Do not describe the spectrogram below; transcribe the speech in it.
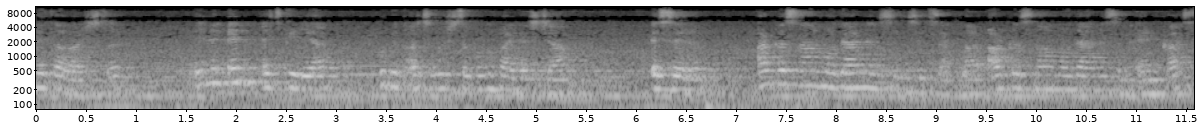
metalaştı. Beni en etkileyen bugün açılışta bunu paylaşacağım eserim. Arkasından modernizm zikzaklar, arkasından modernizm enkaz.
